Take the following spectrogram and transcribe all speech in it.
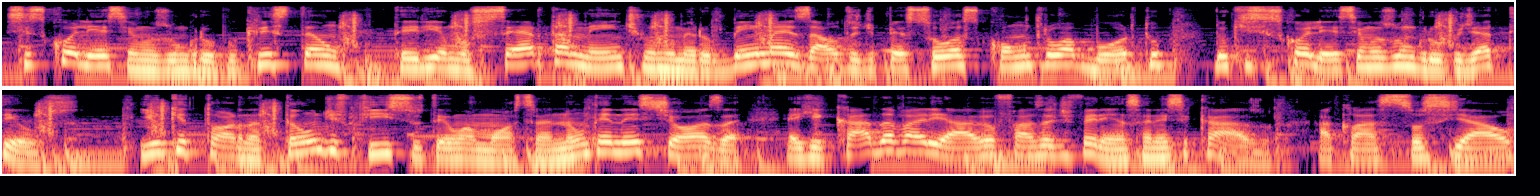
se escolhêssemos um grupo cristão, teríamos certamente um número bem mais alto de pessoas contra o aborto do que se escolhêssemos um grupo de ateus. E o que torna tão difícil ter uma amostra não tendenciosa é que cada variável faz a diferença nesse caso: a classe social,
